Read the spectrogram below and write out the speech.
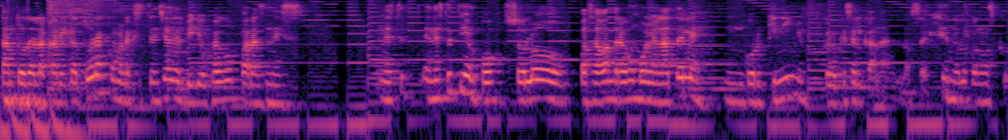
tanto de la caricatura como la existencia del videojuego para SNES. en este, en este tiempo solo pasaban Dragon Ball en la tele, un Gorky Niño, creo que es el canal, no sé, no lo conozco.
